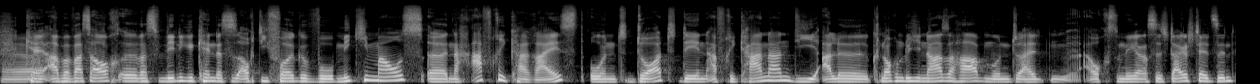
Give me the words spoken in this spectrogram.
Ja, ja. Okay, aber was auch, äh, was wenige kennen, das ist auch die Folge, wo Mickey Mouse äh, nach Afrika reist und dort den Afrikanern, die alle Knochen durch die Nase haben und halt äh, auch so mega rassistisch dargestellt sind,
